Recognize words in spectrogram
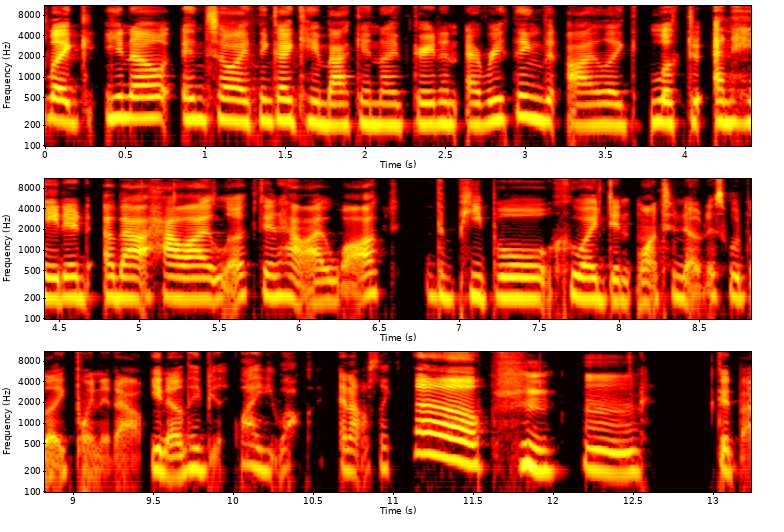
Like, you know, and so I think I came back in ninth grade and everything that I like looked and hated about how I looked and how I walked, the people who I didn't want to notice would like point it out. You know, they'd be like, Why do you walk like and I was like, Oh Hmm. goodbye.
